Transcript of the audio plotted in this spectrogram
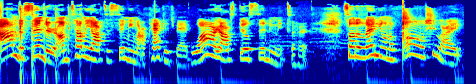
I'm the sender. I'm telling y'all to send me my package back. Why are y'all still sending it to her? So the lady on the phone, she like,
